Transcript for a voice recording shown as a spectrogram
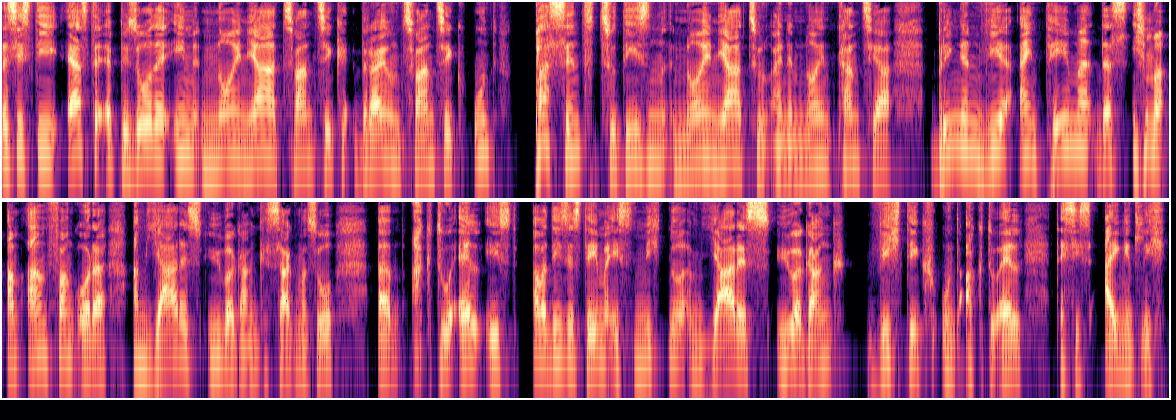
Das ist die erste Episode im neuen Jahr 2023 und Passend zu diesem neuen Jahr, zu einem neuen Tanzjahr, bringen wir ein Thema, das immer am Anfang oder am Jahresübergang, sag mal so, ähm, aktuell ist. Aber dieses Thema ist nicht nur am Jahresübergang wichtig und aktuell, das ist eigentlich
